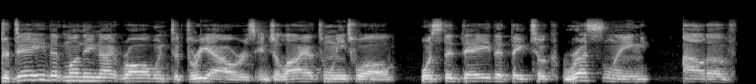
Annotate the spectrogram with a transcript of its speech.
The day that Monday Night Raw went to three hours in July of 2012 was the day that they took wrestling out of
